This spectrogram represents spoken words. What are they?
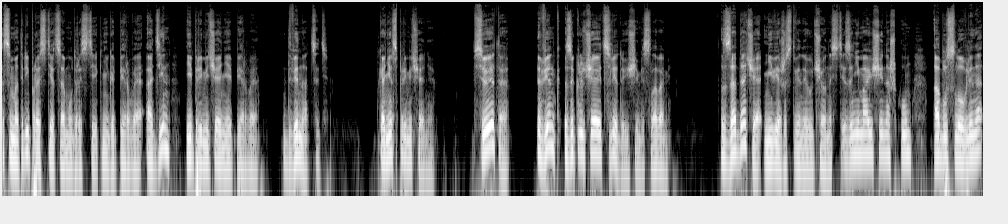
Смотри «Простец о мудрости», книга первая, 1 и примечание первое, 12. Конец примечания. Все это Венг заключает следующими словами. Задача невежественной учености, занимающей наш ум, обусловлена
